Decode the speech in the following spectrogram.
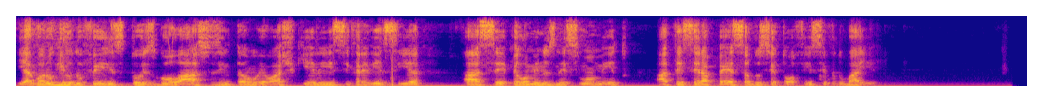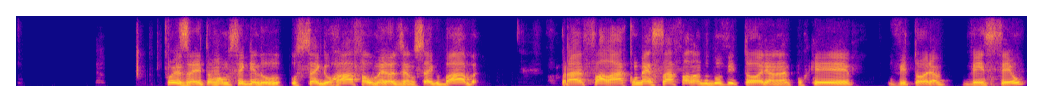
E agora o Rildo fez dois golaços. Então eu acho que ele se credencia a ser, pelo menos nesse momento, a terceira peça do setor ofensivo do Bahia. Pois é, então vamos seguindo o Segue o Rafa, ou melhor dizendo, Segue o Baba, para falar, começar falando do Vitória, né? Porque o Vitória venceu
